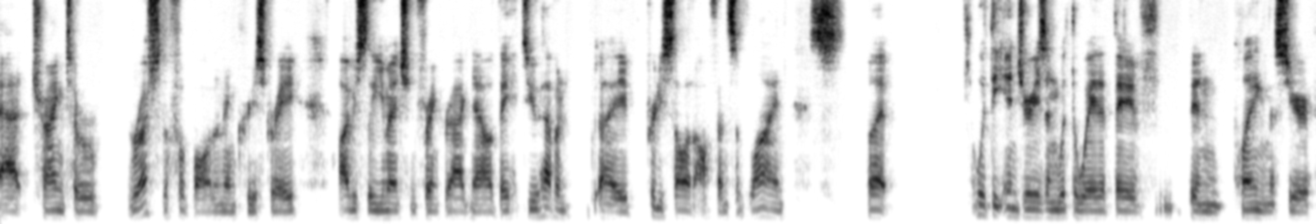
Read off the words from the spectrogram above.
at trying to rush the football at an increased rate. Obviously, you mentioned Frank Ragnow. They do have a, a pretty solid offensive line, but with the injuries and with the way that they've been playing this year,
